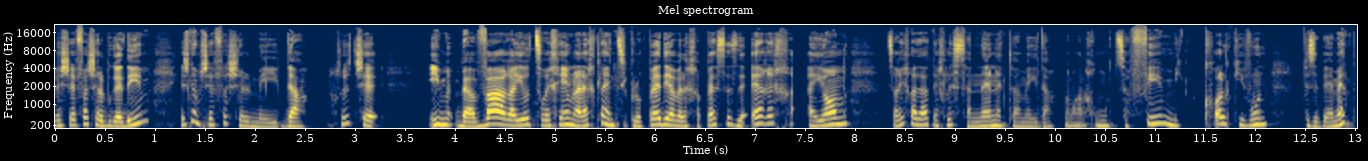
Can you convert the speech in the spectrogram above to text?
ושפע של בגדים, יש גם שפע של מידע. אני חושבת שאם בעבר היו צריכים ללכת לאנציקלופדיה ולחפש איזה ערך, היום צריך לדעת איך לסנן את המידע. כלומר, אנחנו מוצפים מכל כיוון, וזה באמת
